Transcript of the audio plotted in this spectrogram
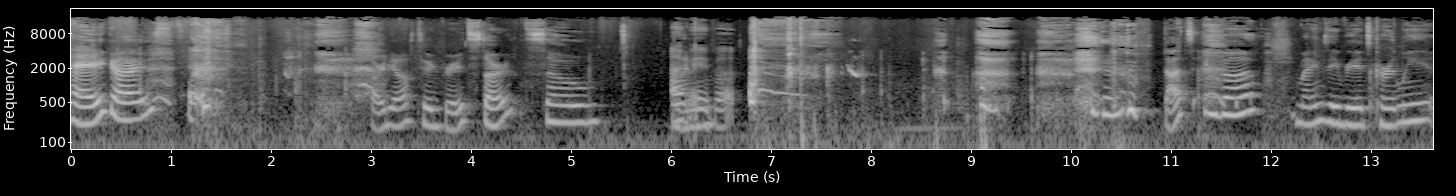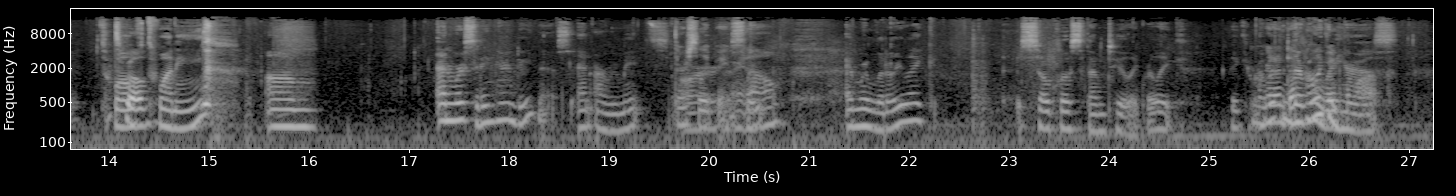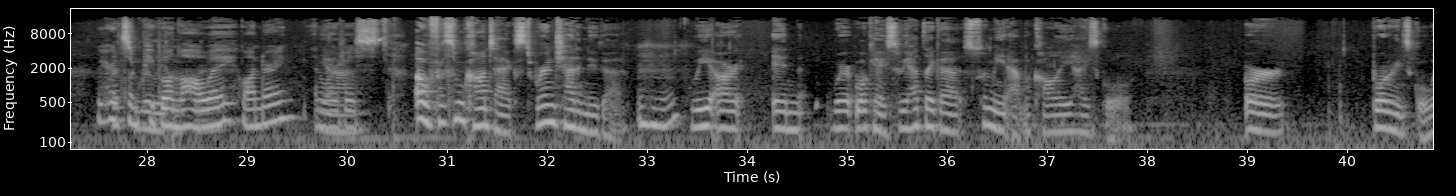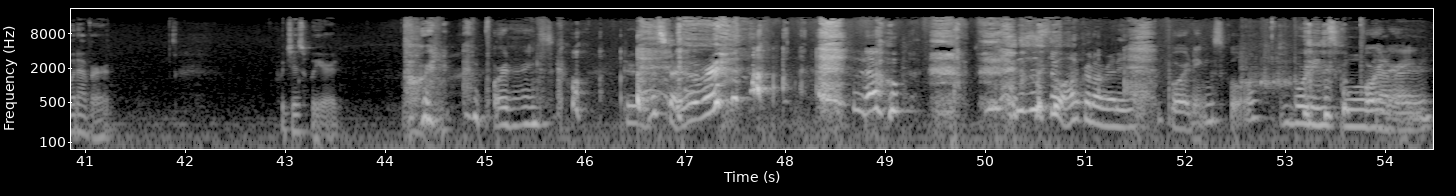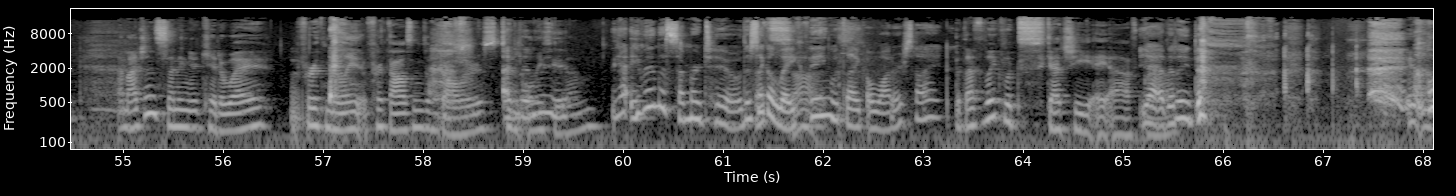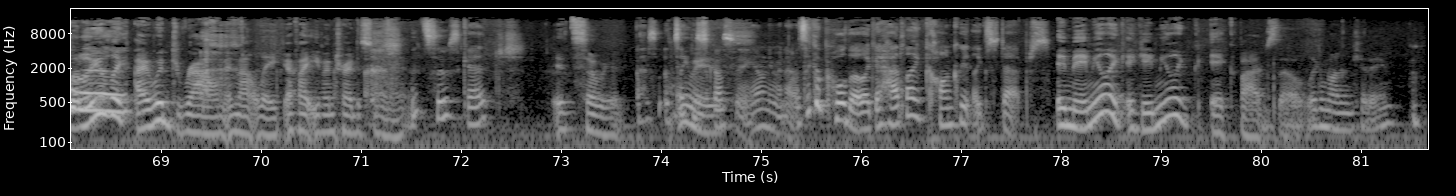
Hey guys. Already off to a great start. So I'm name- Ava. that's Ava. My name's Avery. It's currently twelve twenty. Um and we're sitting here and doing this and our roommates They're are sleeping right asleep. now. And we're literally like so close to them too. Like we're like like We're probably they're probably gonna hear them up. We heard That's some really people in the awkward. hallway wandering, and Yeah. we're just. Oh, for some context, we're in Chattanooga. Mm-hmm. We are in we're okay, so we had like a swim meet at McCallie High School. Or bordering school, whatever. Which is weird. Board- bordering school. Do we want to start over? no. this is so awkward already. Boarding school. Boarding school, whatever. Bordering. Imagine sending your kid away for million for thousands of dollars to only see them. Yeah, even in the summer too. There's like That a lake thing with like a water slide. But that like looks sketchy AF. Yeah, bro. it literally does. It literally like I would drown in that lake if I even tried to swim in it. It's so sketch. It's so weird. It's, it's like disgusting. I don't even know. It's like a pool though. Like it had like concrete like steps. It made me like it gave me like ick vibes though. Like I'm not even kidding.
